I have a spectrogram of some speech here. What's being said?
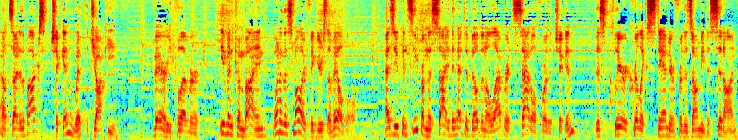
Outside of the box, Chicken with Jockey. Very clever even combined one of the smaller figures available. As you can see from the side, they had to build an elaborate saddle for the chicken, this clear acrylic stander for the zombie to sit on,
